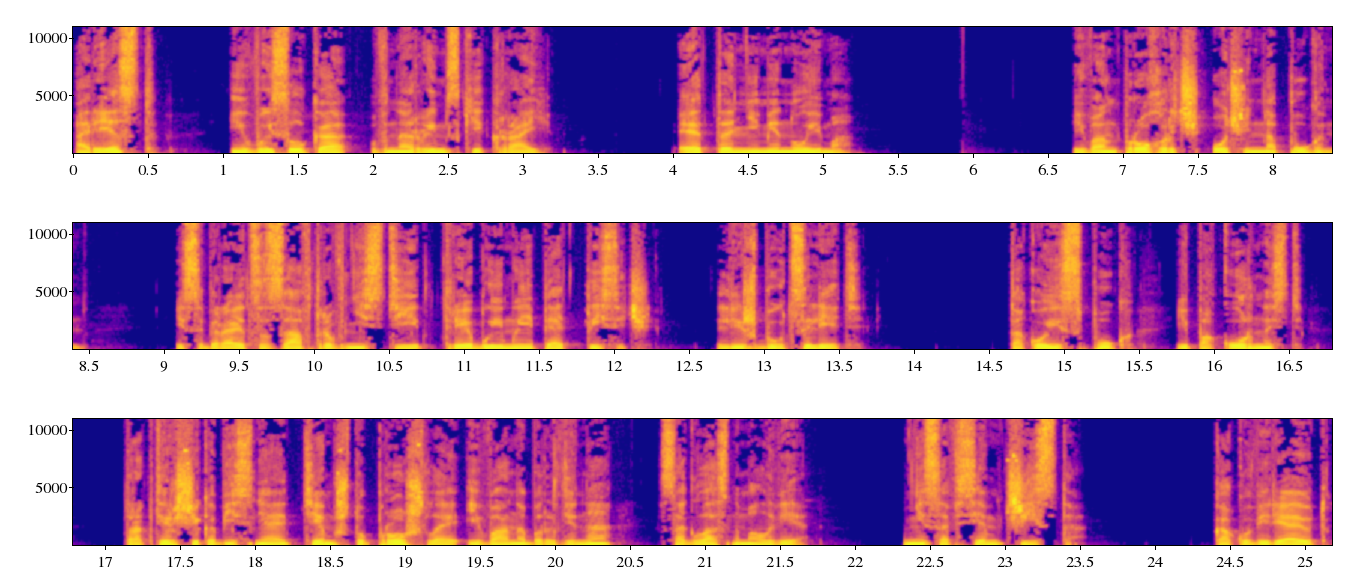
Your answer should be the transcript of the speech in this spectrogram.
арест и высылка в Нарымский край. Это неминуемо. Иван Прохорович очень напуган и собирается завтра внести требуемые пять тысяч, лишь бы уцелеть. Такой испуг и покорность трактирщик объясняет тем, что прошлое Ивана Бородина, согласно молве, не совсем чисто. Как уверяют,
